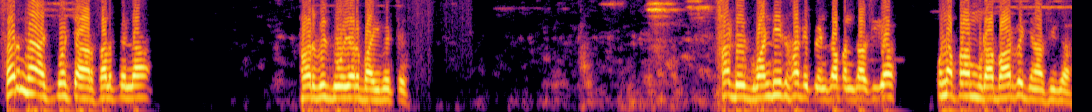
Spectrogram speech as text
ਸਰ ਮੈਂ ਅੱਜ ਤੋਂ 4 ਸਾਲ ਪਹਿਲਾਂ ਫਰਵਰੀ 2022 ਵਿੱਚ ਸਾਡੇ ਗਵਾਂਢੀ ਇੱਕ ਸਾਡੇ ਪਿੰਡ ਦਾ ਬੰਦਾ ਸੀਗਾ ਉਹਨੇ ਆਪਣਾ ਮੁੰਡਾ ਬਾਹਰ ਭੇਜਣਾ ਸੀਗਾ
